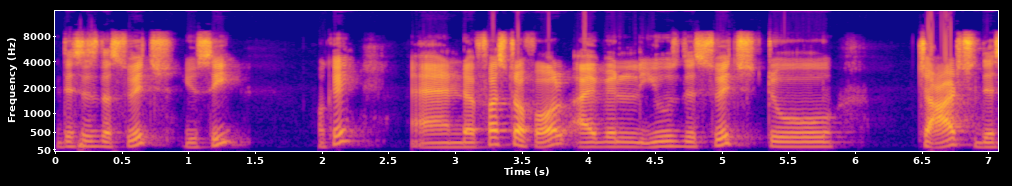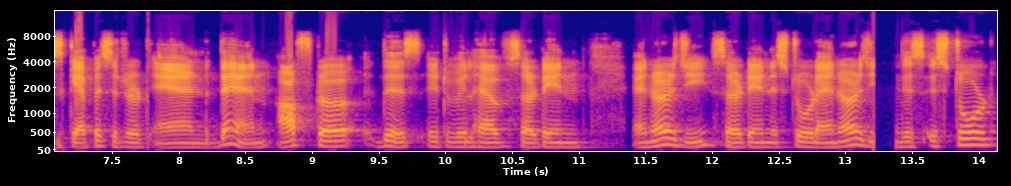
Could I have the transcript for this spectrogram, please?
This is the switch you see okay and uh, first of all I will use the switch to charge this capacitor. And then after this it will have certain energy certain stored energy. This stored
